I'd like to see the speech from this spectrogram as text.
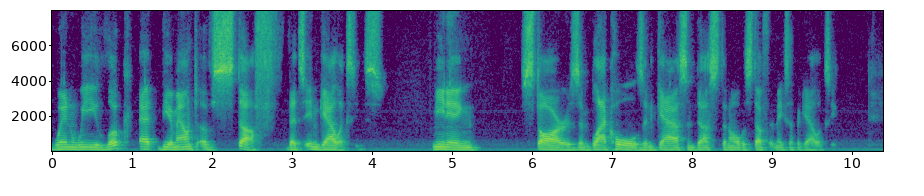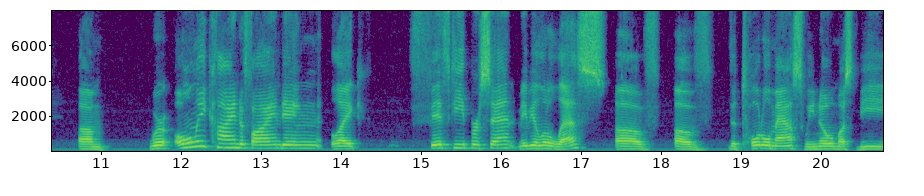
when we look at the amount of stuff that's in galaxies, meaning stars and black holes and gas and dust and all the stuff that makes up a galaxy, um, we're only kind of finding like 50%, maybe a little less of, of the total mass we know must be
